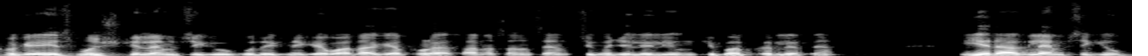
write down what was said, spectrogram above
ओके okay, इस मुश्किल एमसीक्यू को देखने के बाद आगे आप थोड़ा आसान आसान से एमसीक्यू जले ली उनकी बात कर लेते हैं। ये रहा अगला एमसीक्यू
